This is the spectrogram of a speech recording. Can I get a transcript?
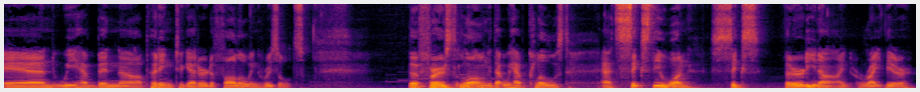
and we have been uh, putting together the following results. The first long that we have closed at 61 639 right there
